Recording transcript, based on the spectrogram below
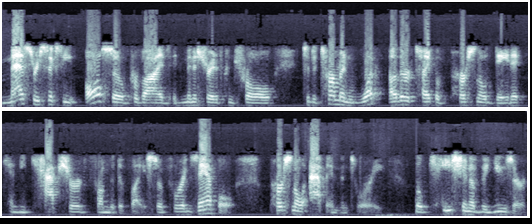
MaaS360 also provides administrative control to determine what other type of personal data can be captured from the device. So, for example, personal app inventory, location of the user.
